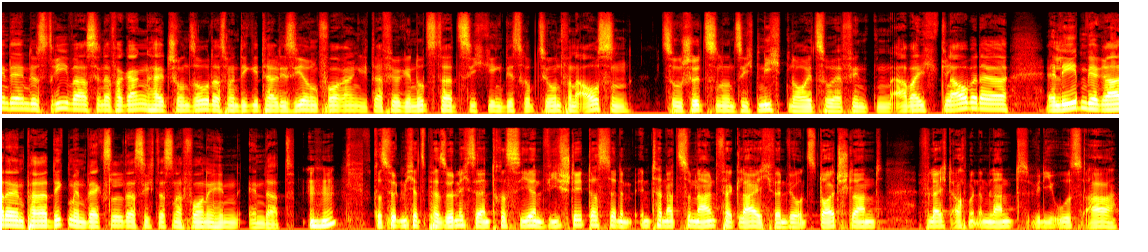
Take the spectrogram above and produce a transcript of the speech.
in der Industrie war es in der Vergangenheit schon so, dass man Digitalisierung vorrangig dafür genutzt hat, sich gegen Disruption von außen zu schützen und sich nicht neu zu erfinden. Aber ich glaube, da erleben wir gerade einen Paradigmenwechsel, dass sich das nach vorne hin ändert. Mhm. Das würde mich jetzt persönlich sehr interessieren. Wie steht das denn im internationalen Vergleich, wenn wir uns Deutschland vielleicht auch mit einem Land wie die USA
